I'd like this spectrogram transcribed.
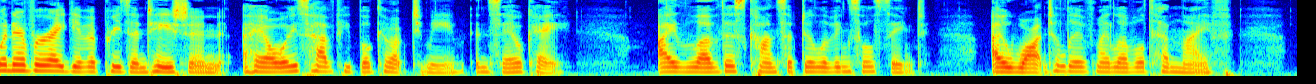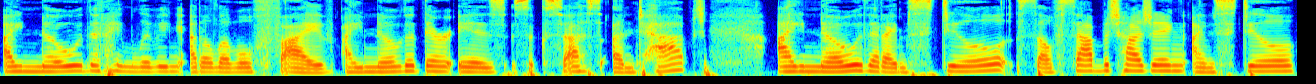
Whenever I give a presentation, I always have people come up to me and say, okay, I love this concept of living soul synced. I want to live my level 10 life. I know that I'm living at a level five. I know that there is success untapped. I know that I'm still self sabotaging. I'm still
